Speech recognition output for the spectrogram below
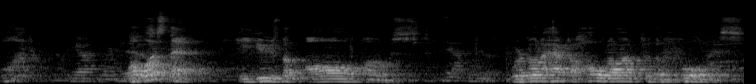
What? What was that? He used the almost. We're going to have to hold on to the fullness,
